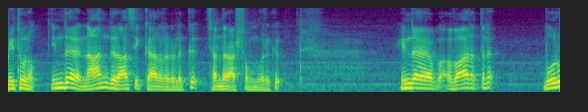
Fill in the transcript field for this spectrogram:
மிதுனம். இந்த நான்கு ராசிக்காரர்களுக்கு சந்திராஷ்டமம் இருக்குது இந்த வாரத்தில் ஒரு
